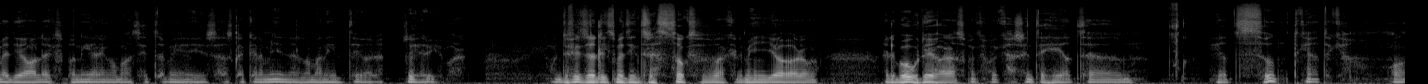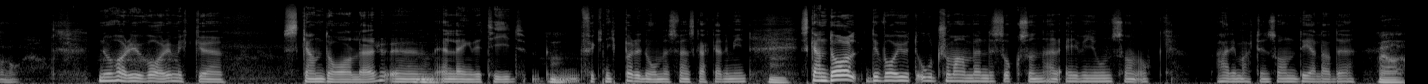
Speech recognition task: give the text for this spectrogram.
medial exponering om man sitter med i Svenska Akademin än om man inte gör det. Så är det ju bara. Och det finns liksom ett intresse också för vad akademin gör, och, eller borde göra, som kanske inte är helt, eh, helt sunt kan jag tycka, många gånger. Nu har det ju varit mycket skandaler eh, mm. en längre tid mm. förknippade då med Svenska Akademin. Mm. Skandal, det var ju ett ord som användes också när Eivind Johnson och Harry Martinsson delade ja,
